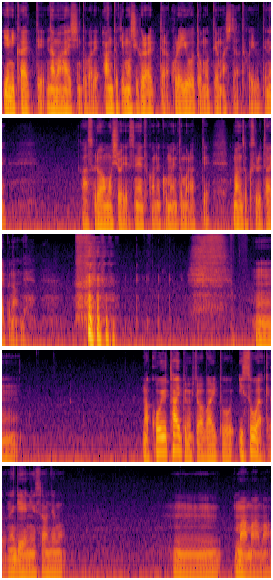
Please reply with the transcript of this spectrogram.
家に帰って生配信とかで「あの時もし振られてたらこれ言おうと思ってました」とか言うてね「あそれは面白いですね」とかねコメントもらって満足するタイプなんで。うん。まあこういうタイプの人は割といそうやけどね芸人さんでも。うんまあまあまあ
